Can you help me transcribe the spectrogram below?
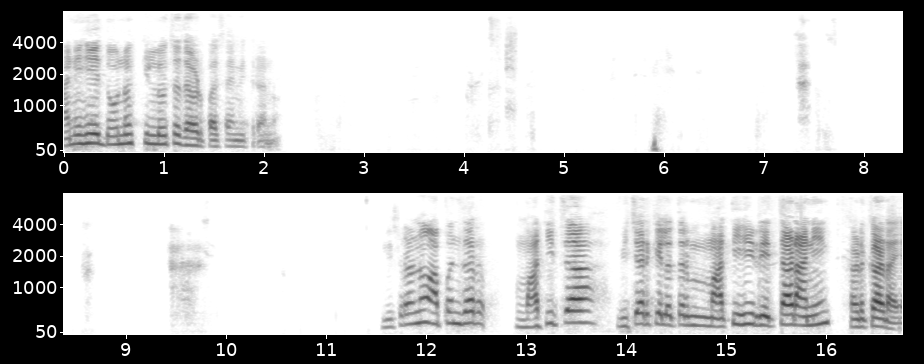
आणि हे दोन किलोचं जवळपास आहे मित्रांनो. मित्रांनो आपण जर मातीचा विचार केला तर माती ही रेताड आणि खडकाड आहे.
